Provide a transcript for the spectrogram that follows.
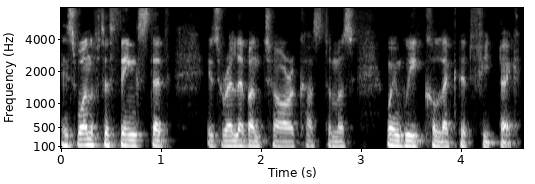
is one of the things that is relevant to our customers when we collected feedback.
